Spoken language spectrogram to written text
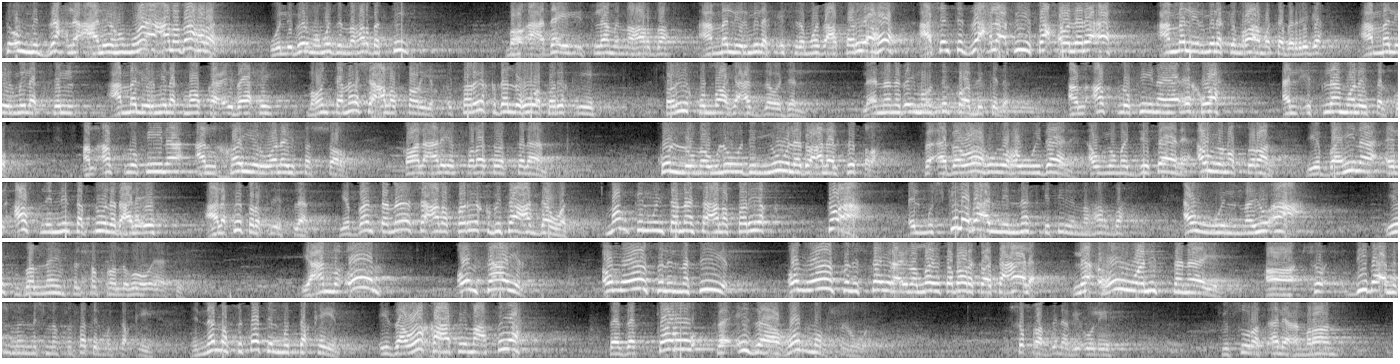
تقوم متزحلق عليهم واقع على ظهرك. واللي بيرموا موز النهارده كتير. ما هو أعداء الإسلام النهارده عمال يرمي لك قشر موز على الطريق أهو عشان تتزحلق فيه صح ولا لأ؟ عمال يرمي لك امرأة متبرجة عمال يرمي لك فيلم عمال يرمي لك موقع إباحي. ما هو انت ماشي على الطريق. الطريق ده اللي هو طريق إيه؟ طريق الله عز وجل. لأن أنا زي ما قلت لكم قبل كده الأصل فينا يا إخوة الإسلام وليس الكفر. الأصل فينا الخير وليس الشر. قال عليه الصلاة والسلام كل مولود يولد على الفطرة فأبواه يهودانه أو يمجسانه أو ينصرانه. يبقى هنا الأصل إن أنت بتولد على إيه؟ على فطرة الإسلام. يبقى أنت ماشي على الطريق بتاعك دوت. ممكن وأنت ماشي على الطريق تقع. المشكلة بقى إن الناس كتير النهارده أول ما يقع يفضل نايم في الحفرة اللي هو وقع فيها. يا عم قوم قوم ساير قوم واصل المسير قوم واصل السير إلى الله تبارك وتعالى. لا هو لسه نايم. آه شو دي بقى مش من مش من صفات المتقين. إنما صفات المتقين إذا وقع في معصية تذكروا فإذا هم مبصرون. شوف ربنا بيقول إيه؟ في سورة آل عمران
